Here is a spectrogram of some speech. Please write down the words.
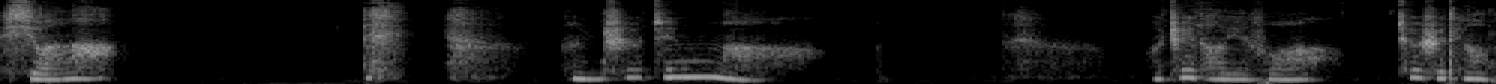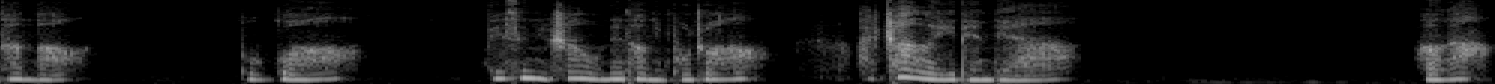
洗完了，很吃惊嘛。我这套衣服确实挺好看的，不过比起你上午那套女仆装，还差了一点点。好啦，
